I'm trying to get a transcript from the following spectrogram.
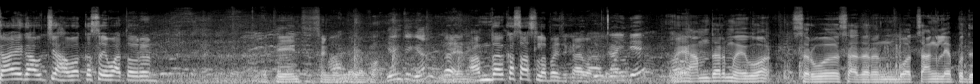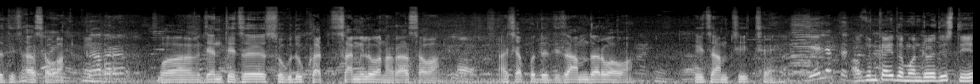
काय गावची हवा कसं आहे वातावरण? यांची घ्या नाही आमदार कसा असला पाहिजे काय वाटतं? नाही आमदार मग बुवा. सर्वसाधारण बुवा चांगल्या पद्धतीचा असावा. बुवा जनतेचं सुखदुःखात सामील होणारा असावा. अशा पद्धतीचा आमदार व्हावा. हीच आमची इच्छा आहे. अजून काही इथं मंडळी दिसते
